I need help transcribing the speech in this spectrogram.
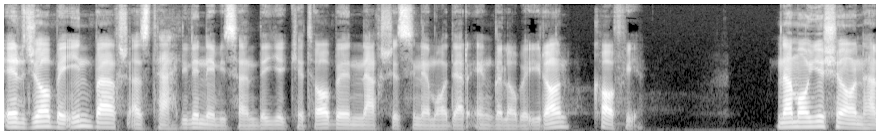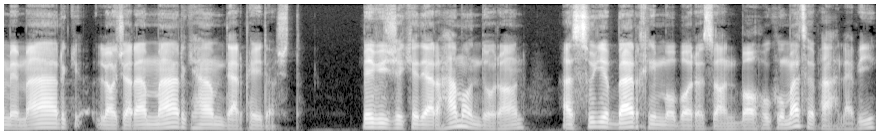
ارجا به این بخش از تحلیل نویسنده یک کتاب نقش سینما در انقلاب ایران کافیه. نمایش آن همه مرگ، لاجرم مرگ هم در پی داشت. به ویژه که در همان دوران از سوی برخی مبارزان با حکومت پهلوی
